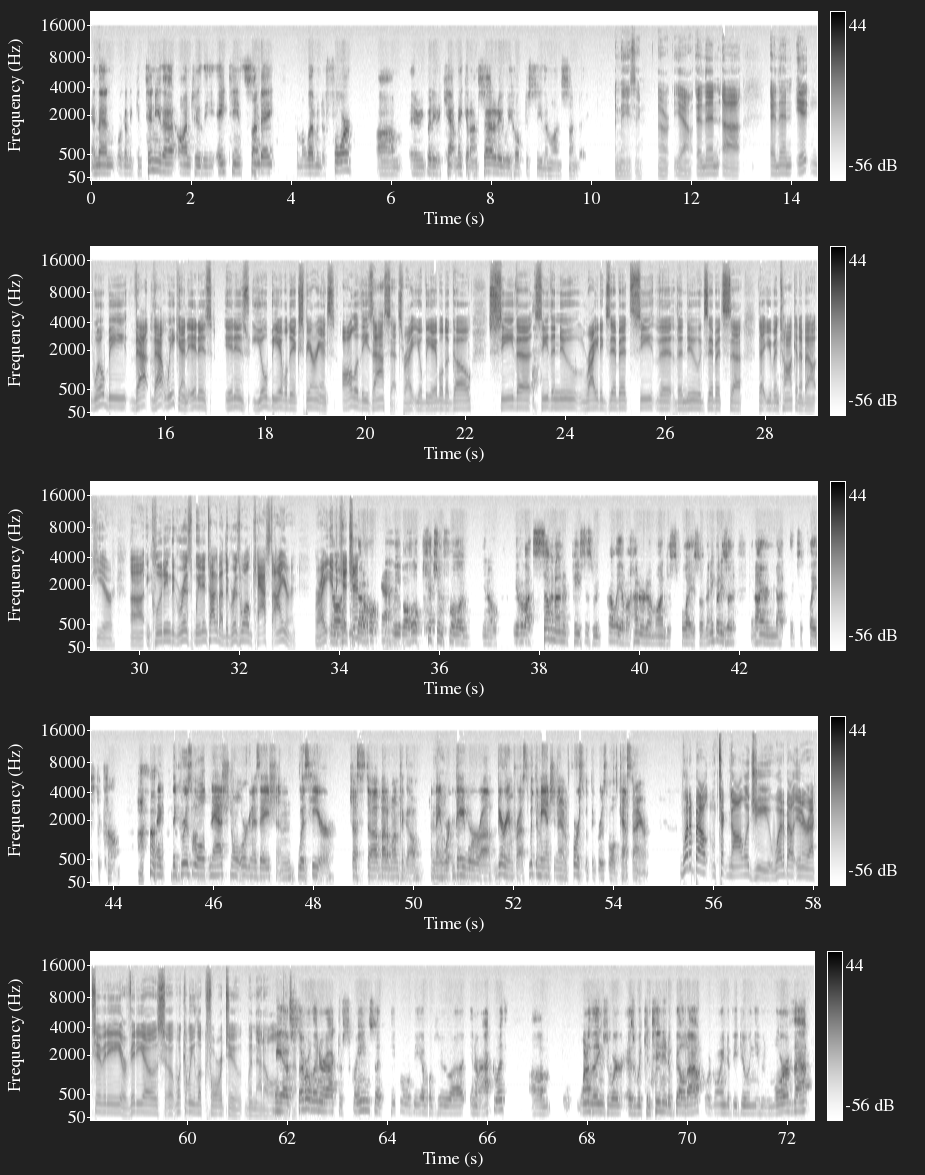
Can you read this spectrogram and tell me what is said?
And then we're going to continue that on to the 18th Sunday from 11 to 4. Um, anybody that can't make it on Saturday, we hope to see them on Sunday. Amazing. Uh, yeah, and then uh, and then it will be that that weekend. It is it is you'll be able to experience all of these assets right you'll be able to go see the see the new Wright exhibit see the the new exhibits uh, that you've been talking about here uh, including the gris we didn't talk about the griswold cast iron right in the kitchen. Whole, yeah. We have a whole kitchen full of you know. We have about 700 pieces. We probably have 100 of them on display. So if anybody's a, an iron nut, it's a place to come. like the Griswold National Organization was here just uh, about a month ago, and they were they were uh, very impressed with the mansion and of course with the Griswold cast iron. What about technology? What about interactivity or videos? Uh, what can we look forward to when that all? We have several interactive screens that people will be able to uh, interact with. Um, one of the things where, as we continue to build out, we're going to be doing even more of that.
